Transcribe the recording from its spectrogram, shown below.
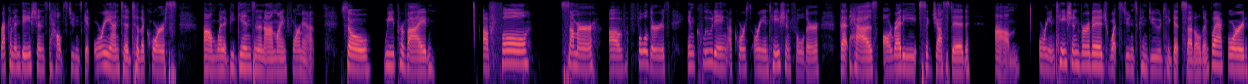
recommendations to help students get oriented to the course um, when it begins in an online format. So we provide a full summer of folders, including a course orientation folder that has already suggested um, orientation verbiage, what students can do to get settled in Blackboard,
